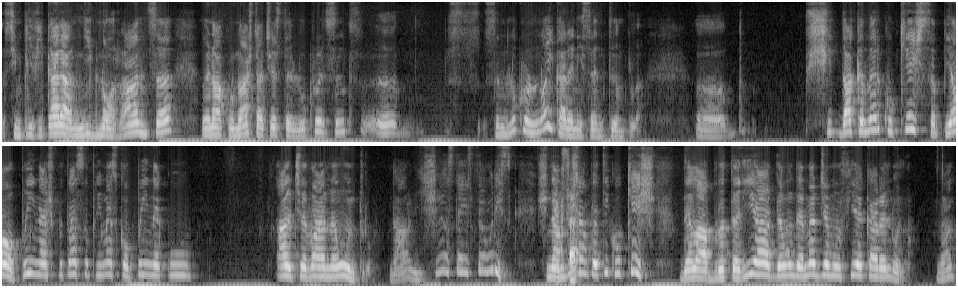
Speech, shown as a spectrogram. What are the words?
simplificarea în ignoranță, în a cunoaște aceste lucruri. Sunt, uh, sunt lucruri noi care ni se întâmplă. Uh, și dacă merg cu cash să iau o pâine, aș putea să primesc o pâine cu altceva înăuntru. Da? Și ăsta este un risc. Și ne-am exact. dus și am plătit cu cash de la brutăria de unde mergem în fiecare lună. Da?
